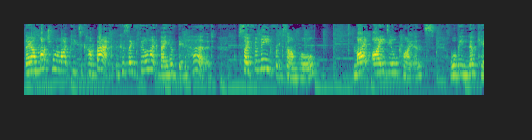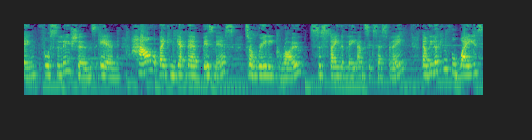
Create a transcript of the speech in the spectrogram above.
they are much more likely to come back because they feel like they have been heard. So for me, for example, my ideal clients will be looking for solutions in how they can get their business to really grow sustainably and successfully. They'll be looking for ways,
